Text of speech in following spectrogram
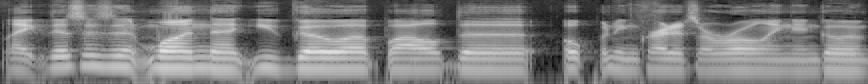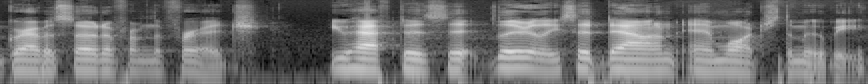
Like this isn't one that you go up while the opening credits are rolling and go and grab a soda from the fridge. You have to sit literally sit down and watch the movie.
